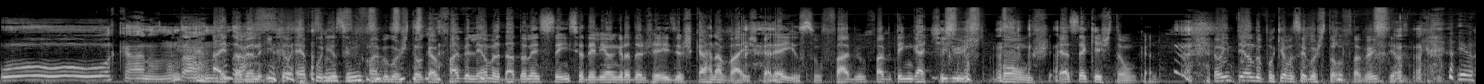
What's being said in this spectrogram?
ô, ô, ô, cara, não dá. Não Aí, dá. tá vendo? Então é por isso que o Fábio gostou, cara. O Fábio lembra da adolescência dele em Angra das Reis e os carnavais, cara. É isso. O Fábio, o Fábio tem gatilhos bons. Essa é a questão, cara. Eu entendo porque você gostou, Fábio, eu entendo. Eu,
